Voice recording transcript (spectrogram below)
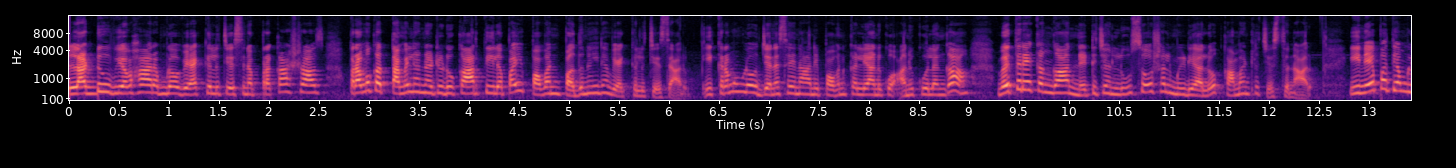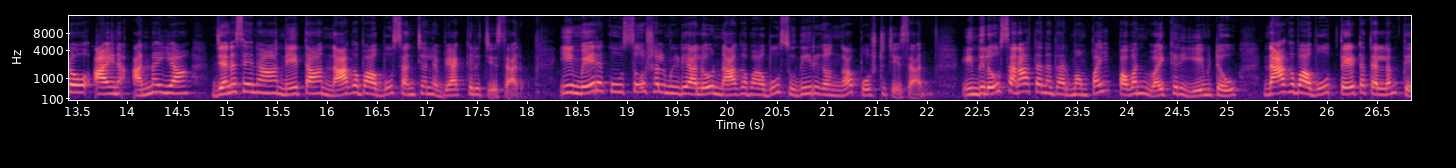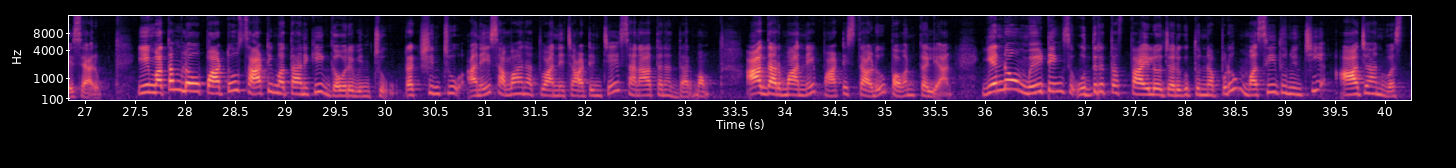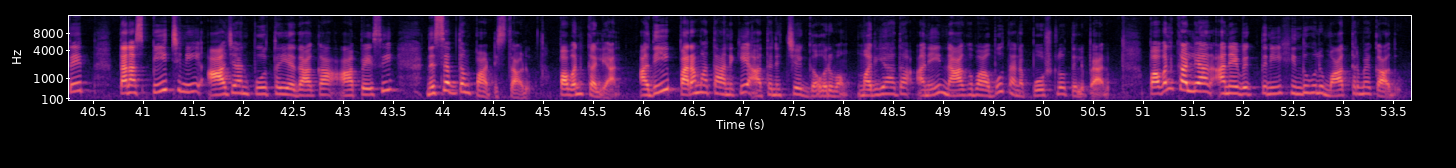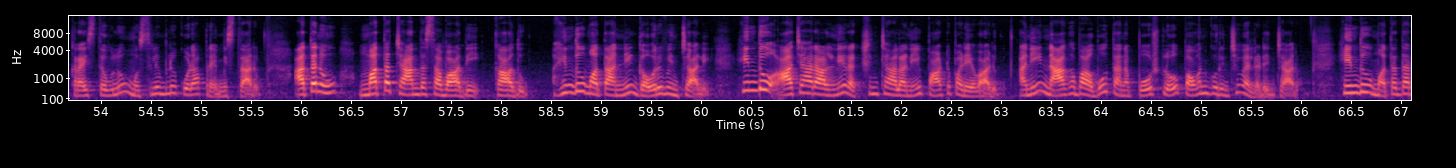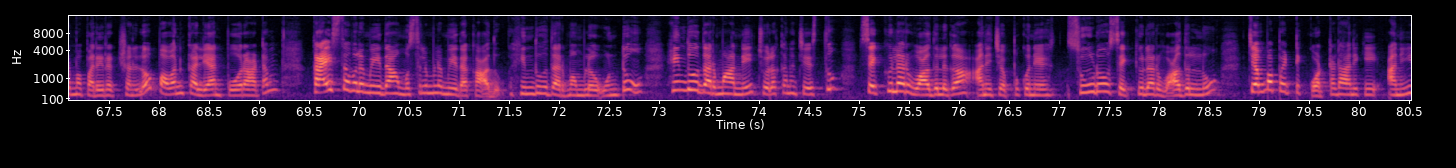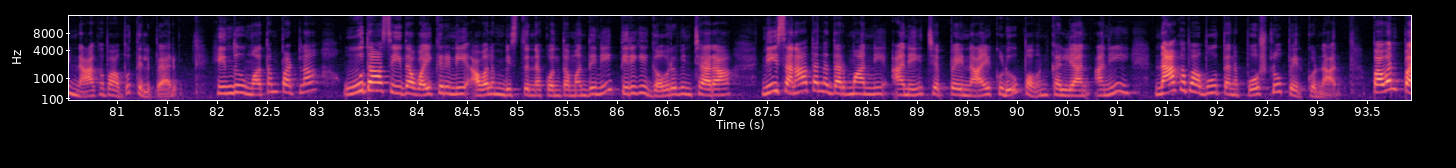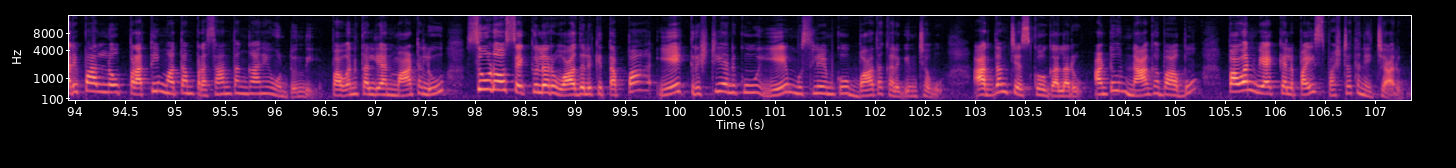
లడ్డు వ్యవహారంలో వ్యాఖ్యలు చేసిన ప్రకాష్ రాజ్ ప్రముఖ తమిళ నటుడు కార్తీలపై పవన్ పదునైన వ్యాఖ్యలు చేశారు. ఈ క్రమంలో జనసేనాని పవన్ కళ్యాణ్కు అనుకూలంగా వ్యతిరేకంగా నెటిజన్లు సోషల్ మీడియాలో కామెంట్లు చేస్తున్నారు. ఈ నేపథ్యంలో ఆయన అన్నయ్య జనసేన నేత నాగబాబు సంచలన వ్యాఖ్యలు చేశారు. ఈ మేరకు సోషల్ మీడియాలో నాగబాబు సుదీర్ఘంగా పోస్టు చేశారు. ఇందులో సనాతన ధర్మంపై పవన్ వైఖరి ఏమిటో నాగబాబు తేటతెల్లం తేశారు. ఈ మతంలో పాటు సాటి మతానికి గౌరవించు రక్షించు అనే సమానత్వాన్ని చాటించే సనాతన ధర్మం. ఆ ధర్మాన్ని పాటిస్తాడు పవన్ కళ్యాణ్. ఎన్నో మీటింగ్స్ ఉధృత స్థాయిలో జరుగుతున్నప్పుడు మసీదు నుంచి ఆజాన్ వస్తే తన స్పీచ్ని ఆజాన్ పూర్తయ్యేదాకా ఆపేసి నిశ్శబ్దం పాటిస్తాడు పవన్ కళ్యాణ్. అది పరమతానికి అతనిచ్చే గౌరవం మర్యాద అని నాగబాబు తన పోస్ట్లో తెలిపారు. పవన్ కళ్యాణ్ అనే వ్యక్తిని హిందువులు మాత్రమే కాదు క్రైస్తవులు ముస్లింలు కూడా ప్రేమిస్తారు. అతను మత ఛాందసవాది కాదు. హిందూ మతాన్ని గౌరవించాలి హిందూ ఆచారాలని రక్షించాలని పాటుపడేవాడు అని నాగబాబు తన పోస్ట్లో పవన్ గురించి వెల్లడించారు. హిందూ మతధర్మ పరిరక్షణలో పవన్ కళ్యాణ్ పోరాటం క్రైస్తవుల మీద ముస్లింల మీద కాదు. హిందూ ధర్మంలో ఉంటూ హిందూ ధర్మాన్ని చులకన చేస్తూ సెక్యులర్ వాదులుగా అని చెప్పుకునే సూడో సెక్యులర్ వాదులను చెంపపెట్టి కొట్టడానికి అని నాగబాబు తెలిపారు. హిందూ మతం పట్ల ఊదాసీద వైఖరిని అవలంబిస్తున్న కొంతమందిని తిరిగి గౌరవించారా? నీ సనాతన ధర్మ ధర్మాన్ని అని చెప్పే నాయకుడు పవన్ కళ్యాణ్ అని నాగబాబు తన పోస్ట్లో పేర్కొన్నారు. పవన్ పరిపాలనలో ప్రతి మతం ప్రశాంతంగానే ఉంటుంది. పవన్ కళ్యాణ్ మాటలు సూడో సెక్యులర్ వాదులకి తప్ప ఏ క్రిస్టియన్కు ఏ ముస్లింకు బాధ కలిగించవు. అర్థం చేసుకోగలరు అంటూ నాగబాబు పవన్ వ్యాఖ్యలపై స్పష్టతనిచ్చారు.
